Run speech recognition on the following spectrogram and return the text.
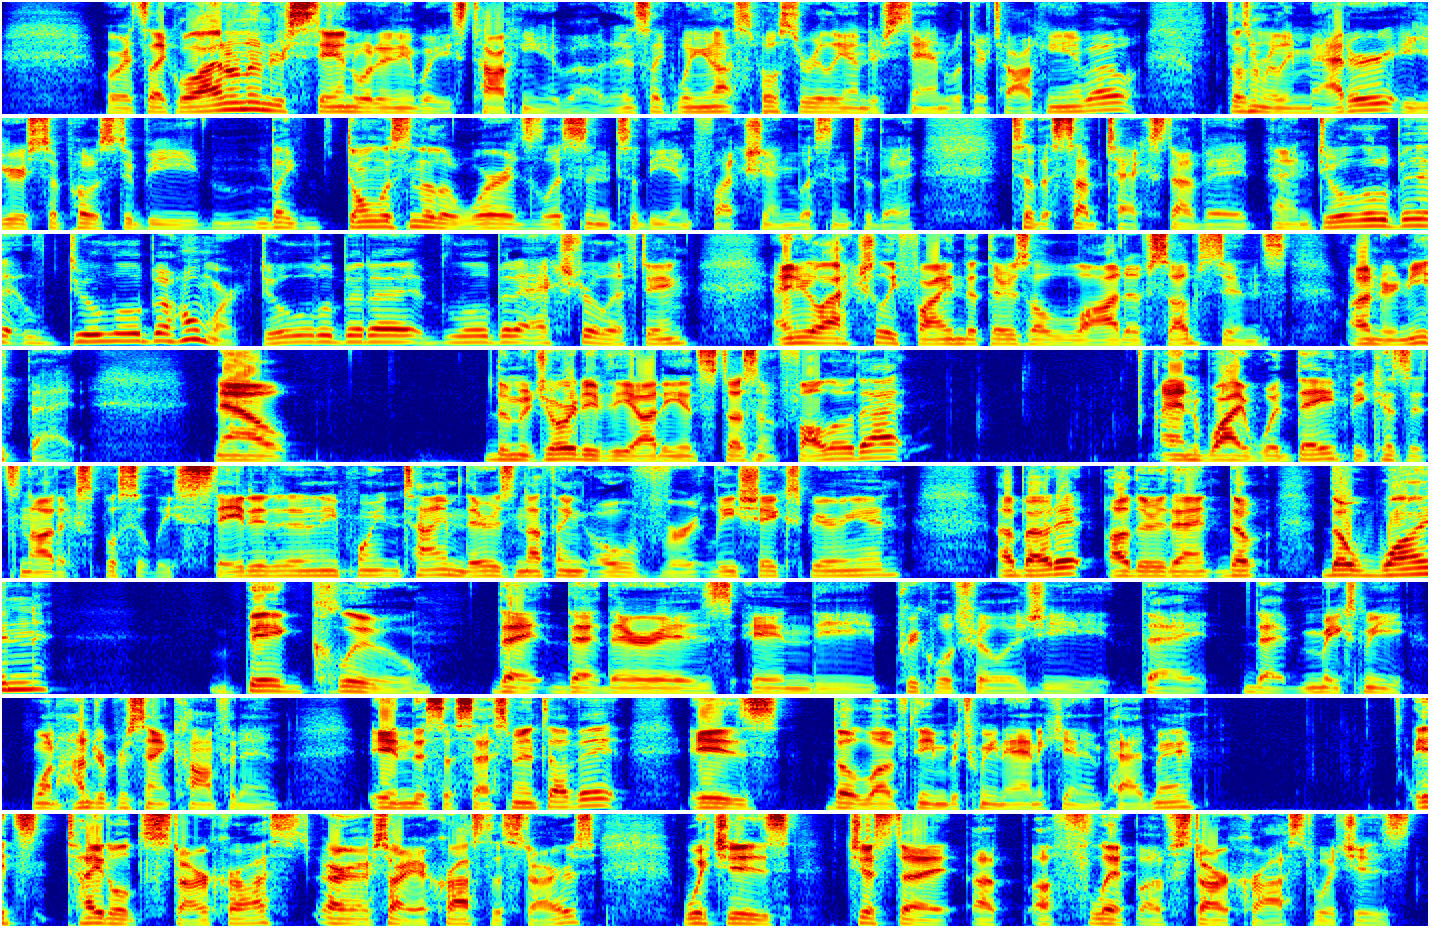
where it's like, well, I don't understand what anybody's talking about. And it's like, well, you're not supposed to really understand what they're talking about. It doesn't really matter. You're supposed to be like, don't listen to the words, listen to the inflection, listen to the to the subtext of it, and do a little bit do a little bit of homework, do a little bit of a little bit of extra lifting, and you'll actually find that there's a lot of substance underneath that. Now, the majority of the audience doesn't follow that and why would they? Because it's not explicitly stated at any point in time. There's nothing overtly Shakespearean about it, other than the the one big clue that that there is in the prequel trilogy that that makes me 100% confident in this assessment of it is the love theme between Anakin and Padme. It's titled Starcrossed, or sorry, Across the Stars, which is just a, a, a flip of Starcrossed, which is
